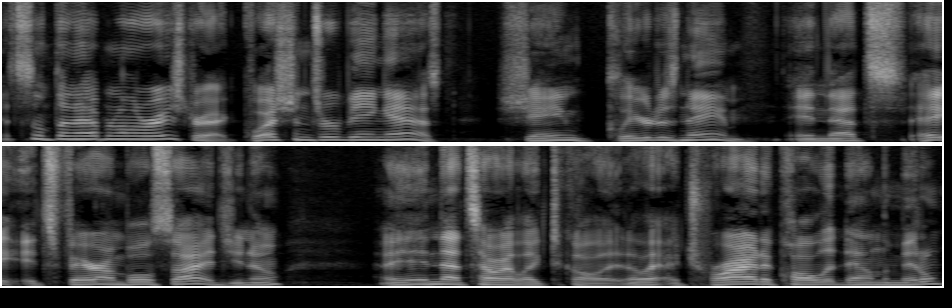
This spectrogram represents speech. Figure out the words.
it's something happened on the racetrack. Questions were being asked. Shane cleared his name, and that's hey, it's fair on both sides, you know, and that's how I like to call it. I try to call it down the middle,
